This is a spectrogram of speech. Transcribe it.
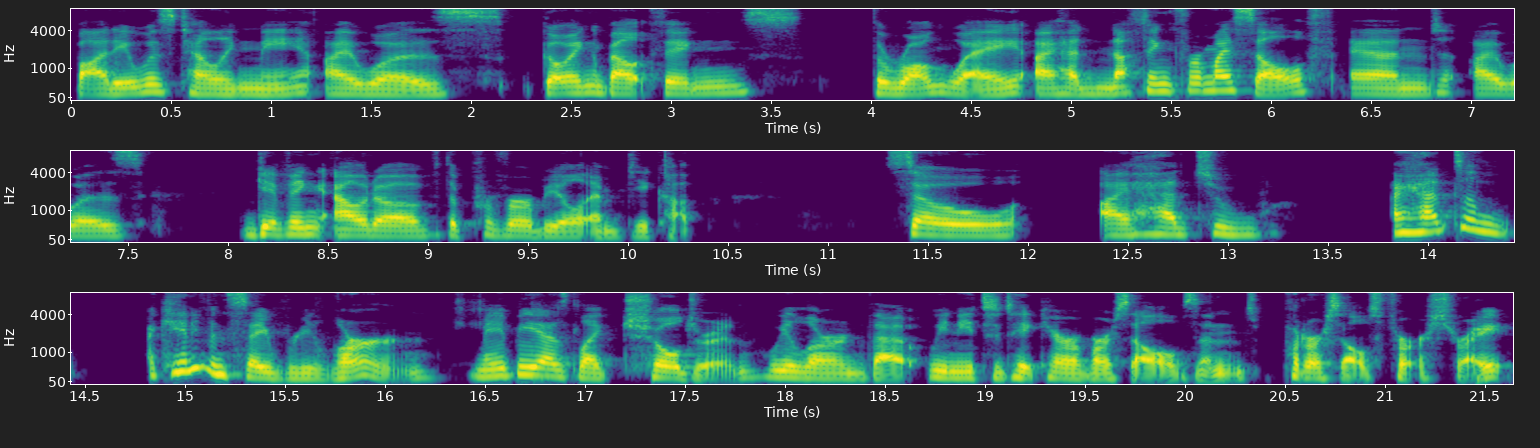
body was telling me I was going about things the wrong way. I had nothing for myself, and I was giving out of the proverbial empty cup. So I had to, I had to I can't even say relearn. Maybe as like children, we learned that we need to take care of ourselves and put ourselves first, right?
